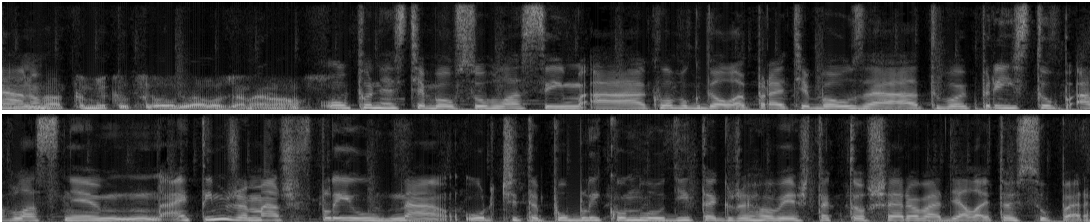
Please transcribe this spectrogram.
Áno. Na tom je to celé založené. No. Úplne s tebou súhlasím a klobúk dole pre tebou za tvoj prístup a vlastne aj tým, že máš vplyv na určité publikum ľudí, takže ho vieš takto šerovať ďalej, to je super.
